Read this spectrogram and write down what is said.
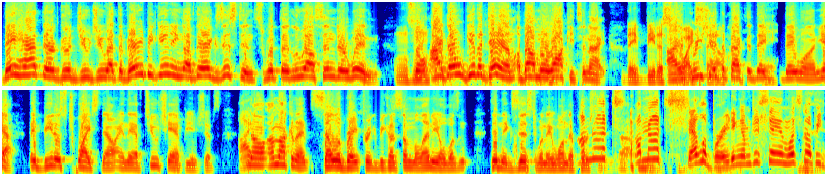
they had their good juju at the very beginning of their existence with the Lew Alcindor win. Mm-hmm. So I don't give a damn about Milwaukee tonight. They've beat us. I appreciate now. the fact that they they won. Yeah, they beat us twice now, and they have two championships. I, no, I'm not going to celebrate for because some millennial wasn't didn't exist when they won their 1st I'm not. I'm not celebrating. I'm just saying let's not be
